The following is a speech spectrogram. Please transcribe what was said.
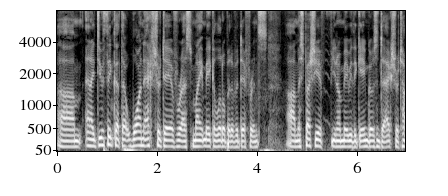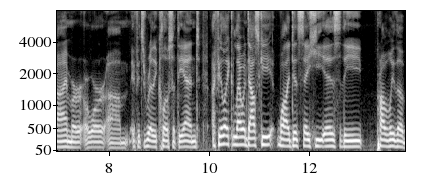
Um, and I do think that that one extra day of rest might make a little bit of a difference, um, especially if you know maybe the game goes into extra time or or um, if it's really close at the end. I feel like Lewandowski, while I did say he is the probably the,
